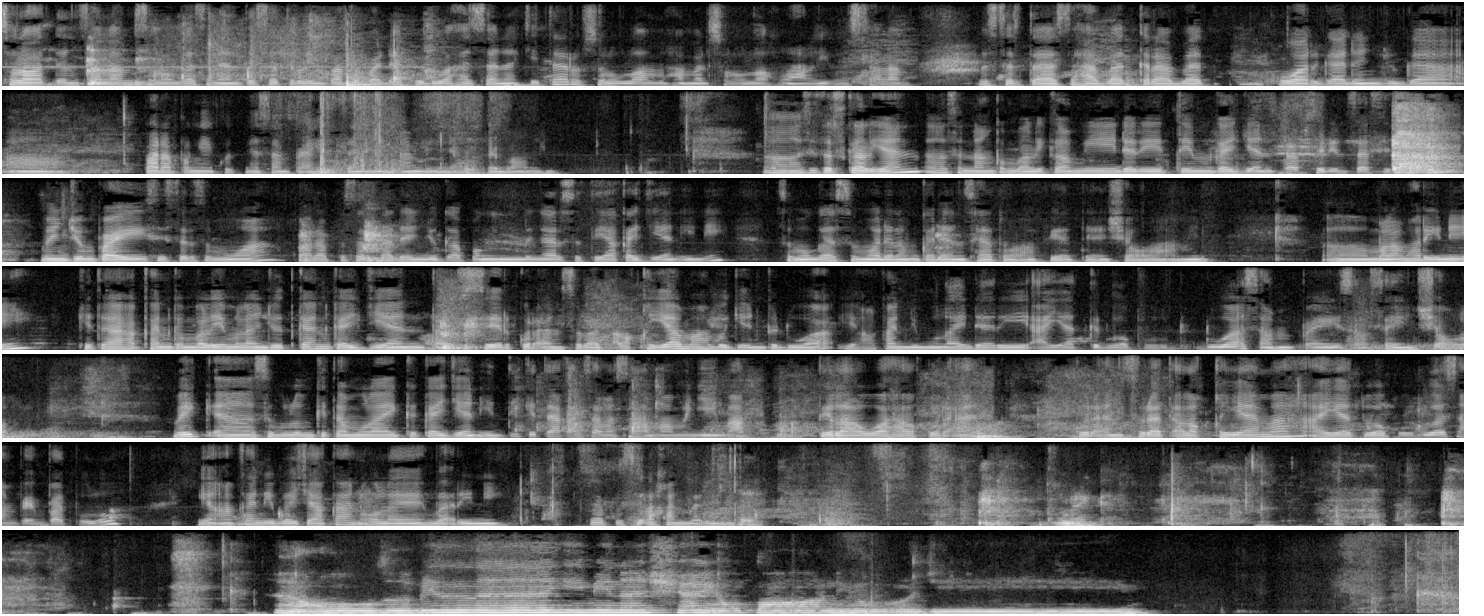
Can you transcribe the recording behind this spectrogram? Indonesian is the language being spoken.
Salawat dan salam semoga senantiasa terlimpah kepada kedua hasanah kita Rasulullah Muhammad Sallallahu Alaihi Wasallam beserta sahabat, kerabat, keluarga dan juga uh, para pengikutnya sampai akhir zaman. Amin ya rabbal alamin. Uh, sister sekalian, uh, senang kembali kami dari tim kajian tafsir Insa Sister menjumpai sister semua, para peserta dan juga pendengar setia kajian ini. Semoga semua dalam keadaan sehat walafiat ya, insya Allah amin. Uh, malam hari ini kita akan kembali melanjutkan kajian tafsir Quran Surat Al-Qiyamah bagian kedua yang akan dimulai dari ayat ke-22 sampai selesai insya Allah. Baik, uh, sebelum kita mulai ke kajian inti, kita akan sama-sama menyimak tilawah Al-Quran, Quran Surat Al-Qiyamah ayat 22 sampai 40 yang akan dibacakan oleh Mbak Rini. Saya persilahkan Mbak Rini. Baik. أعوذ بالله من الشيطان الرجيم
